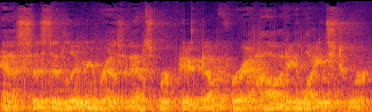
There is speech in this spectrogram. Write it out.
and assisted living residents were picked up for a holiday lights tour.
